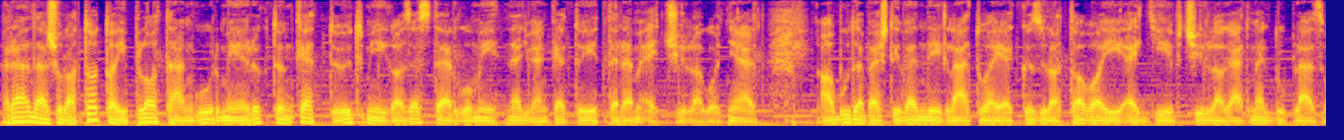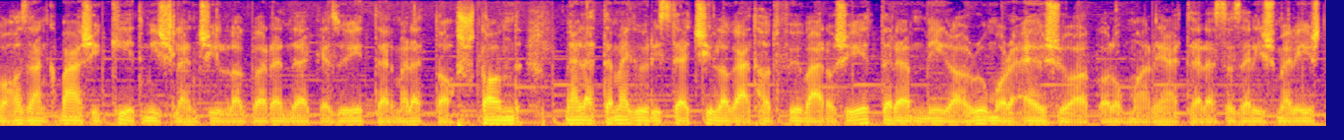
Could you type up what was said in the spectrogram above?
ráadásul a Tatai Platán Gourmet rögtön kettőt, míg az Esztergomi 42 étterem egy csillagot nyert. A budapesti vendéglátóhelyek közül a tavalyi egy év csillagát megduplázva hazánk másik két Michelin csillaggal rendelkező étterme lett a stand, mellette megőrizte egy csillagát hat fővárosi étterem, míg a Rumor első alkalommal nyerte ezt az elismerést.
